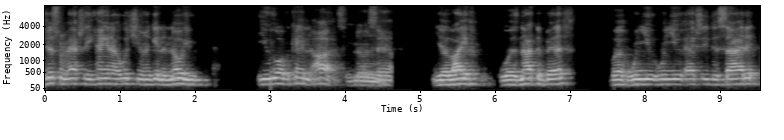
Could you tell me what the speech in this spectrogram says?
just from actually hanging out with you and getting to know you, you overcame the odds. You know what I'm Mm. saying? Your life was not the best, but when you when you actually decided,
